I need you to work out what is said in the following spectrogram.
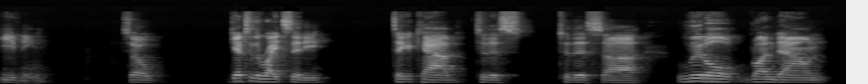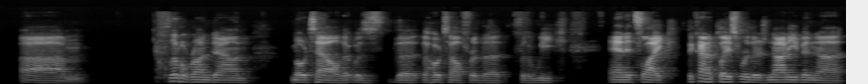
evening. So get to the right city, take a cab to this to this uh, little rundown um, little rundown motel that was the the hotel for the for the week, and it's like the kind of place where there's not even a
